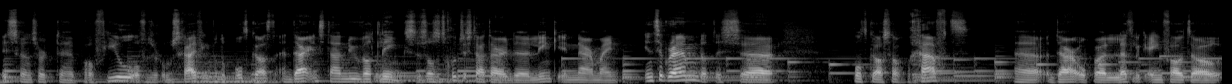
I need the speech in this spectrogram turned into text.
is er een soort uh, profiel of een soort omschrijving van de podcast. En daarin staan nu wat links. Dus als het goed is, staat daar de link in naar mijn Instagram. Dat is uh, podcast hoogbegaafd. daarop letterlijk één foto,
